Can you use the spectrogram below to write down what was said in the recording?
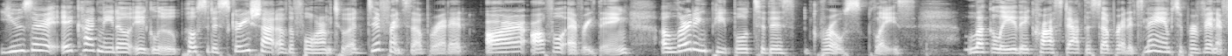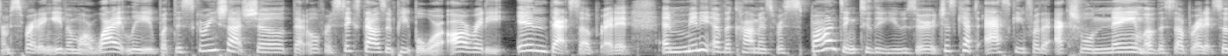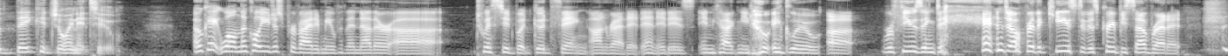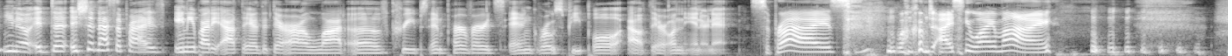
User Incognito Igloo posted a screenshot of the forum to a different subreddit, R Awful Everything, alerting people to this gross place. Luckily, they crossed out the subreddit's name to prevent it from spreading even more widely, but the screenshot showed that over 6,000 people were already in that subreddit, and many of the comments responding to the user just kept asking for the actual name of the subreddit so they could join it too. Okay, well, Nichole, you just provided me with another uh, twisted but good thing on Reddit, and it is Incognito Igloo uh, refusing to hand over the keys to this creepy subreddit. You know, it do, it should not surprise anybody out there that there are a lot of creeps and perverts and gross people out there on the internet. Surprise! Welcome to ICYMI.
